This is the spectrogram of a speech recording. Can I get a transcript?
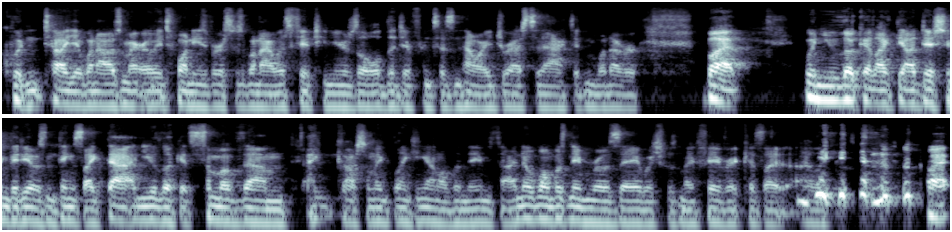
couldn't tell you when I was in my early 20s versus when I was 15 years old, the differences in how I dressed and acted and whatever. But when you look at like the audition videos and things like that, and you look at some of them, I, gosh, I'm like blanking on all the names now. I know one was named Rose, which was my favorite because I, I but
